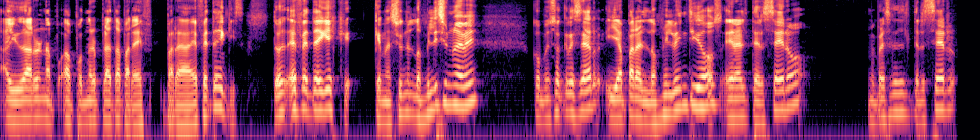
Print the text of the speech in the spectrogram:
ayudaron a, poner plata para, para FTX. Entonces FTX, que, que, nació en el 2019, comenzó a crecer y ya para el 2022 era el tercero, me parece que es el tercer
